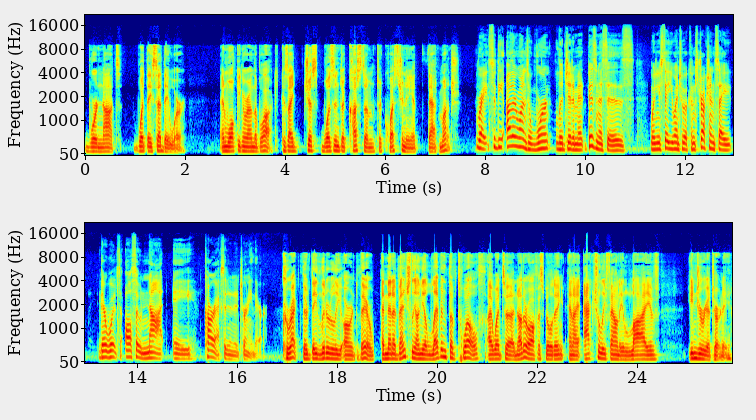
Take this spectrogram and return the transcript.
were not what they said they were and walking around the block because I just wasn't accustomed to questioning it that much. Right. So the other ones weren't legitimate businesses. When you say you went to a construction site, there was also not a car accident attorney there. Correct. They're, they literally aren't there. And then eventually on the 11th of 12th, I went to another office building and I actually found a live injury attorney.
